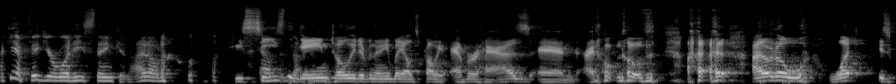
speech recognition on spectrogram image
I can't figure what he's thinking. I don't know. He sees the game totally different than anybody else probably ever has, and I don't know if I, I don't know what is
